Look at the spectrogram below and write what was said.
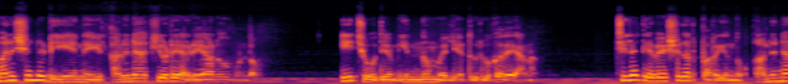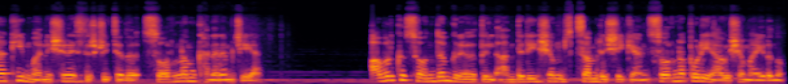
മനുഷ്യന്റെ ഡി എൻ എയിൽ അനുനാക്കിയുടെ അടയാളവുമുണ്ടോ? ഈ ചോദ്യം ഇന്നും വലിയ ദുരൂഹതയാണ്. ചില ഗവേഷകർ പറയുന്നു അനുനാക്കി മനുഷ്യനെ സൃഷ്ടിച്ചത് സ്വർണം ഖനനം ചെയ്യാൻ. അവർക്ക് സ്വന്തം ഗ്രഹത്തിൽ അന്തരീക്ഷം സംരക്ഷിക്കാൻ സ്വർണപ്പൊടി ആവശ്യമായിരുന്നു.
